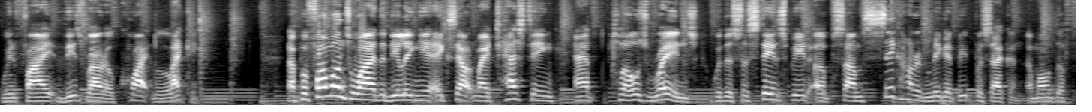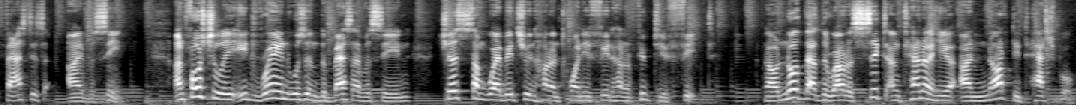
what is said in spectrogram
will find this router quite lacking. Now performance-wise, the D-Link here excelled my testing at close range with a sustained speed of some 600 megabit per second, among the fastest I've ever seen. Unfortunately, it range wasn't the best I've ever seen, just somewhere between 120 feet 150 feet. Now note that the router's six antennas here are not detachable,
